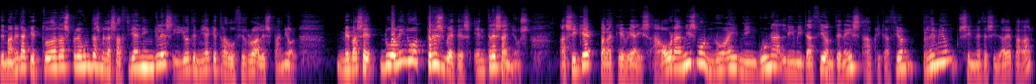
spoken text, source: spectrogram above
De manera que todas las preguntas me las hacía en inglés y yo tenía que traducirlo al español. Me pasé Duolingo tres veces en tres años. Así que, para que veáis, ahora mismo no hay ninguna limitación. Tenéis aplicación premium sin necesidad de pagar.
